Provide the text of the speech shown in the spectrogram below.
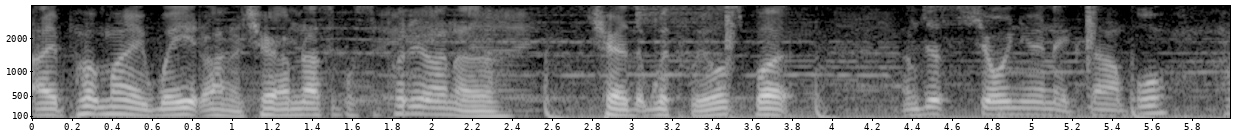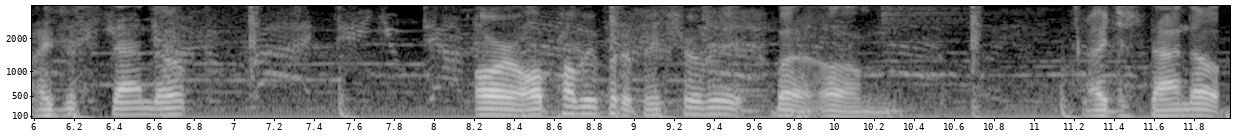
I put my weight on a chair. I'm not supposed to put it on a chair that with wheels, but I'm just showing you an example. I just stand up, or I'll probably put a picture of it, but um, I just stand up.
